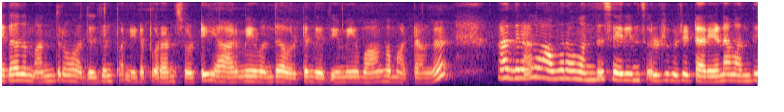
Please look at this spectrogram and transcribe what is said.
ஏதாவது மந்திரம் அது இதுன்னு பண்ணிட போகிறான்னு சொல்லிட்டு யாருமே வந்து அவர்கிட்ட எதுவுமே வாங்க மாட்டாங்க. அதனால் அவரும் வந்து சரின்னு சொல்லிட்டு விட்டுட்டார். ஏன்னா வந்து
